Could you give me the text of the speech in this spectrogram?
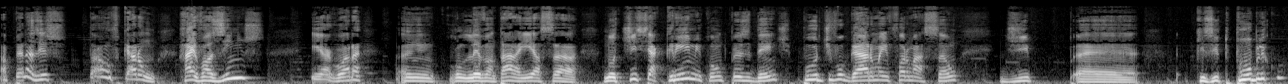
Apenas isso. Então ficaram raivosinhos e agora em, levantaram aí essa notícia crime contra o presidente por divulgar uma informação de é, quesito público,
